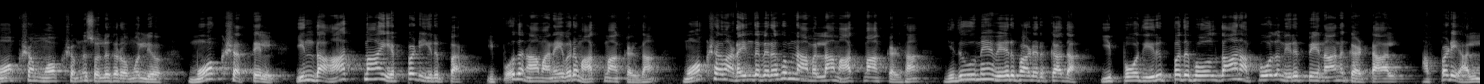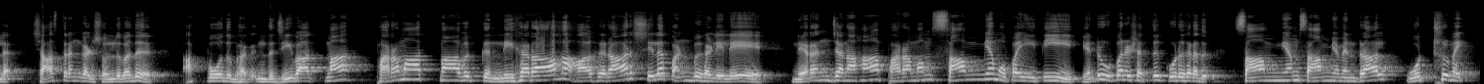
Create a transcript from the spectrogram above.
மோக்ஷம் மோக்ஷம்னு சொல்லுகிறோமோ இல்லையோ மோக்ஷத்தில் இந்த ஆத்மா எப்படி இருப்பார்? இப்போது நாம் அனைவரும் ஆத்மாக்கள் தான். மோட்சம் அடைந்த பிறகும் நாம் எல்லாம் ஆத்மாக்கள் தான். எதுவுமே வேறுபாடு இருக்காதா? இப்போது இருப்பது போல்தான் அப்போதும் இருப்பேனான்னு கேட்டால் அப்படி அல்ல. சாஸ்திரங்கள் சொல்லுவது அப்போது பக இந்த ஜீவாத்மா பரமாத்மாவுக்கு நிகராக ஆகிறார் சில பண்புகளிலே. நிரஞ்சனகா பரமம் சாமியம் உபைதி என்று உபனிஷத்து கூறுகிறது. சாமியம் சாமியம் என்றால் ஒற்றுமை.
